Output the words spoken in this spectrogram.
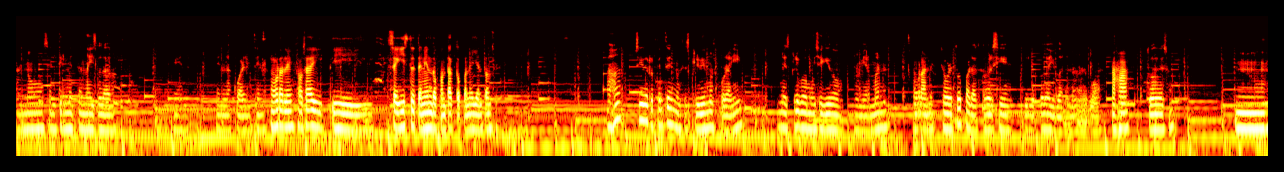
a no sentirme tan aislado en, en la cuarentena. Órale, o sea, y, y seguiste teniendo contacto con ella entonces. Ajá, sí, de repente nos escribimos por ahí. Le escribo muy seguido a mi hermana, sobre todo para saber si, si le puedo ayudar en algo, Ajá. todo eso. Mm,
